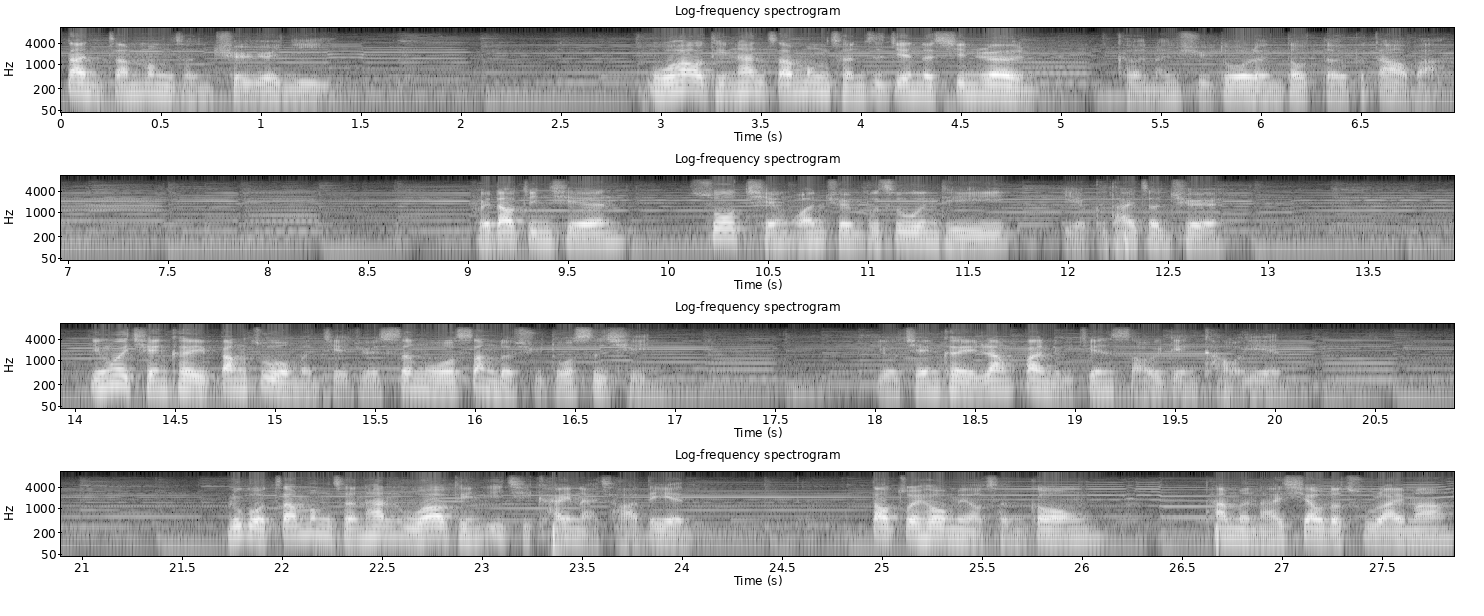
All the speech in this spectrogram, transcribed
但张梦成却愿意。吴浩庭和张梦成之间的信任，可能许多人都得不到吧。回到金钱，说钱完全不是问题，也不太正确。因为钱可以帮助我们解决生活上的许多事情，有钱可以让伴侣间少一点考验。如果张梦成和吴浩庭一起开奶茶店，到最后没有成功，他们还笑得出来吗？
